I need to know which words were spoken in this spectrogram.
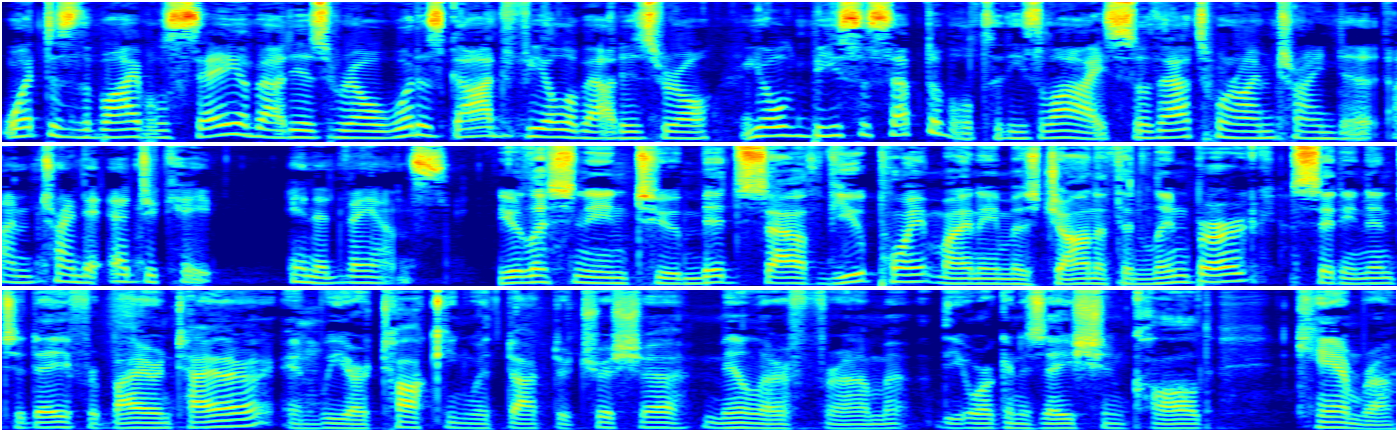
what does the Bible say about Israel? What does God feel about Israel? You'll be susceptible to these lies. So that's where I'm trying to, I'm trying to educate in advance. You're listening to Mid South Viewpoint. My name is Jonathan Lindberg, sitting in today for Byron Tyler, and we are talking with Dr. Tricia Miller from the organization called camera.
